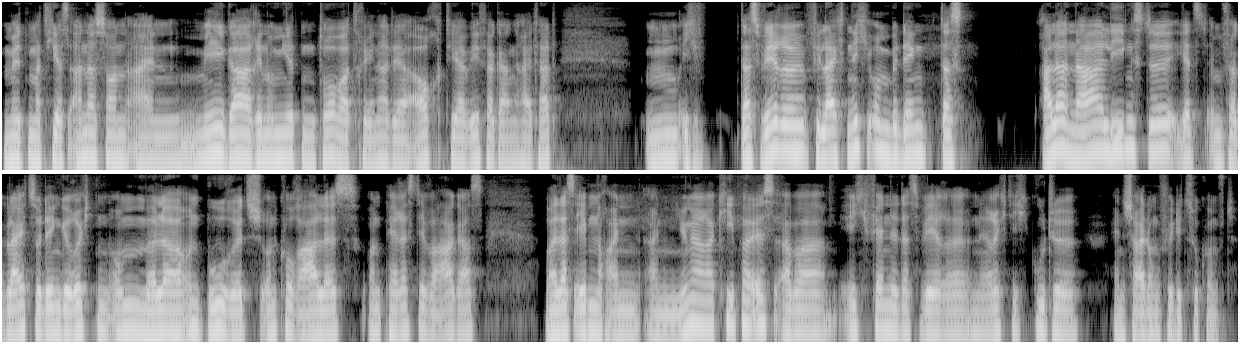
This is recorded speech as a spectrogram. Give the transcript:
mit Matthias Andersson, einen mega renommierten Torwarttrainer, der auch THW-Vergangenheit hat. Mm, ich, das wäre vielleicht nicht unbedingt das allernaheliegendste jetzt im Vergleich zu den Gerüchten um Möller und Buric und Corrales und Perez de Vargas. weil das eben noch ein, ein jüngerer Keeper ist, aber ich fände, das wäre eine richtig gute Entscheidung für die Zukunft.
